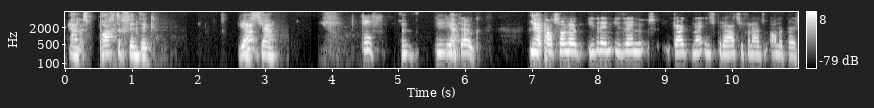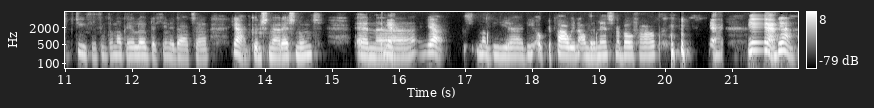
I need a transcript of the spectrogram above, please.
Ja, dat is prachtig, vind ik. Ja. Dus, ja. Tof. Ja. leuk. Ja. Ik had zo leuk. Iedereen, iedereen kijkt naar inspiratie vanuit een ander perspectief. Dat vind ik dan ook heel leuk dat je inderdaad uh, ja, een kunstenares noemt. En uh, ja. ja, iemand die, uh, die ook de pauw in andere mensen naar boven haalt. ja. ja. Ja,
